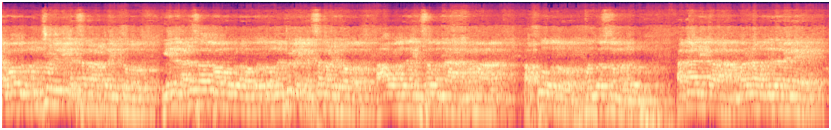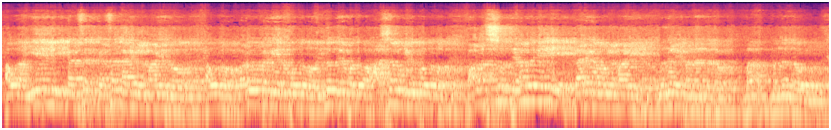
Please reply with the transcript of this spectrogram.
ಯಾವಾಗಲೂ ಮುಂಚೂಣಿಯಲ್ಲಿ ಕೆಲಸ ಮಾಡ್ತಾ ಇತ್ತು. ಏನು ನಡಸಾಬು ಅವರು ಅವತ್ತು ಮುಂಚೂಣಿ ಕೆಲಸ ಮಾಡಿದ್ರು, ಆ ಒಂದು ಕೆಲಸವನ್ನ ನಮ್ಮ ಅಪ್ಪು ಅವರು ಮುಂದುವರ್ಸ್ಕೊಂಡ್ ಬಂದರು. ಅಕಾಲಿಕ ಮರಣ ಹೊಂದಿದ ಮೇಲೆ ಅವರ ಏನೇನು ಈ ಕೆಲಸ ಕೆಲಸ ಕಾರ್ಯಗಳು ಮಾಡಿದ್ರು, ಅವರು ಬಡವರ ಬಗ್ಗೆ ಇರ್ಬೋದು ಇನ್ನೊಂದು ಇರ್ಬೋದು ಆಶ್ರಮಗಳಿರ್ಬೋದು ಬಹಳಷ್ಟು ತೆರವರೆಯಲ್ಲಿ ಕಾರ್ಯಕ್ರಮಗಳು ಮಾಡಿ ಮುನ್ನಡೆ ಬಂದಂತದ್ದು ಬ- ಬಂದಂತವರು.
